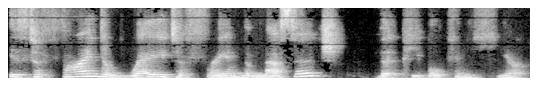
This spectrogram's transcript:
is to find a way to frame the message that people can hear,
